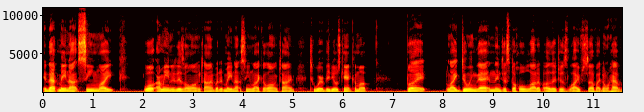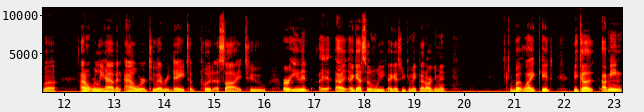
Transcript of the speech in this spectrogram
And that may not seem like well, I mean it is a long time, but it may not seem like a long time to where videos can't come up. But like doing that and then just a whole lot of other just life stuff i don't have a i don't really have an hour or two every day to put aside to or even i, I guess a week i guess you can make that argument. But like it because i mean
